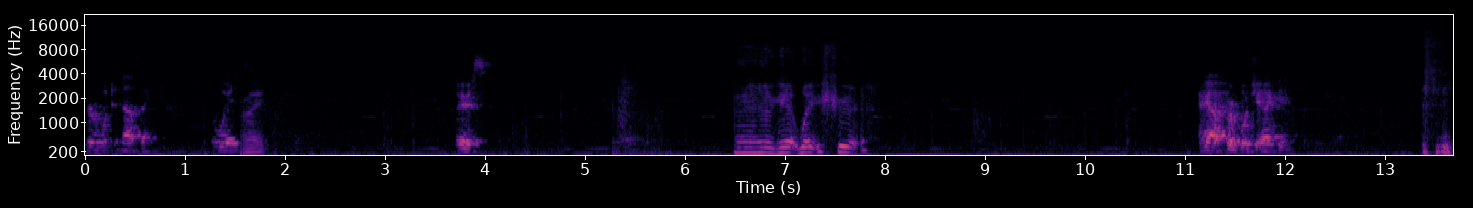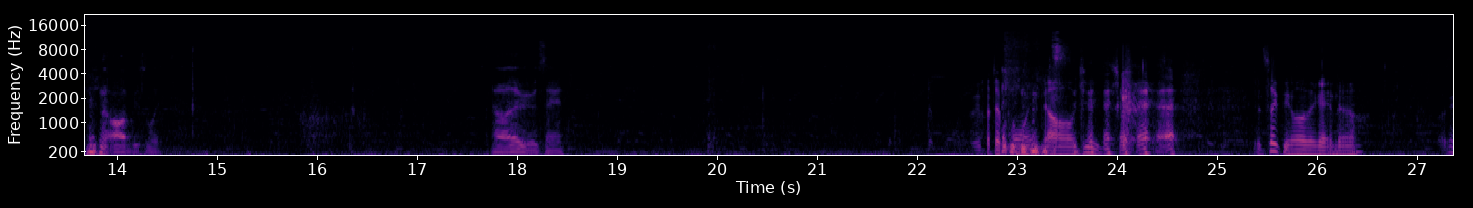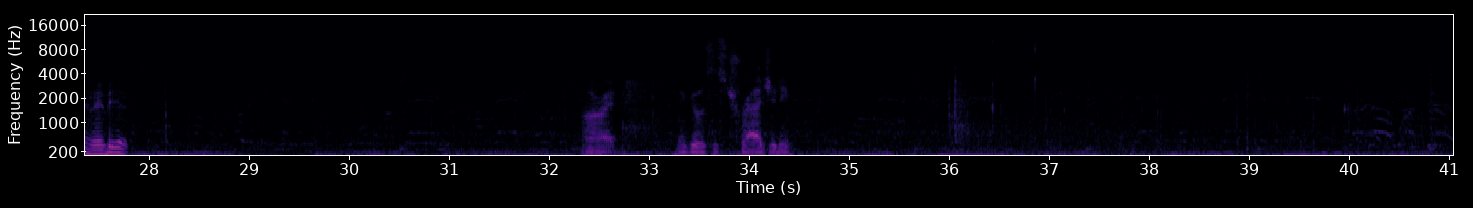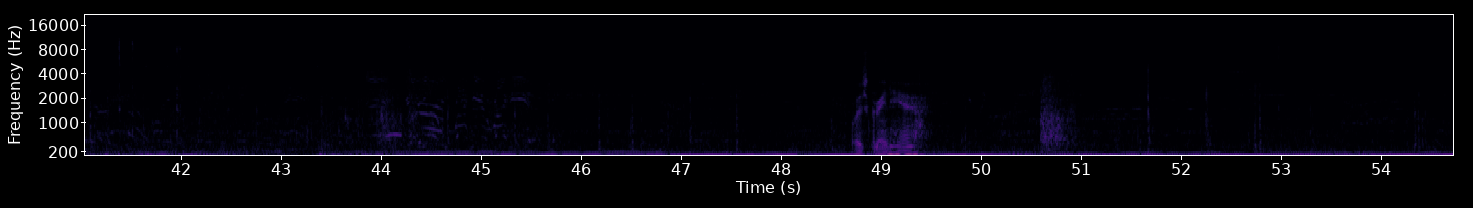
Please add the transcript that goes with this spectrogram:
for nothing. Wait, Right. there's I get white shit. I got a purple jacket. Obviously. Oh, there you were saying. What about the point? Oh, Jesus Christ. It's like the only thing I know. Fucking idiot. Goes this tragedy. Where's green hair?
